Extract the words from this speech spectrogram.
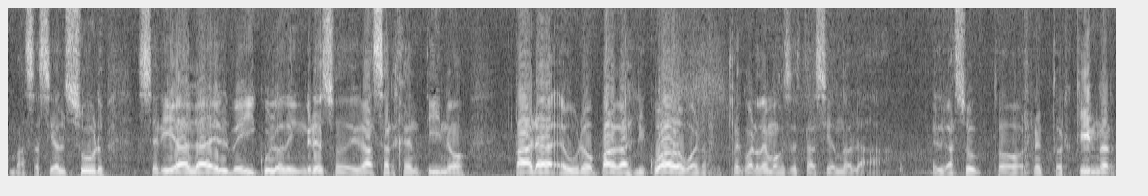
más hacia el sur, sería la, el vehículo de ingreso de gas argentino para Europa, gas licuado. Bueno, recordemos que se está haciendo la, el gasoducto Néctor Kirchner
